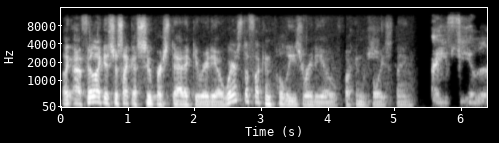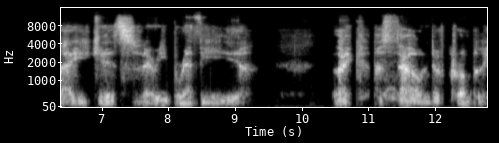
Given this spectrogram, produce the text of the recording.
Like I feel like it's just like a super staticky radio. Where's the fucking police radio fucking voice thing? I feel like it's very breathy, like the sound of crumpling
